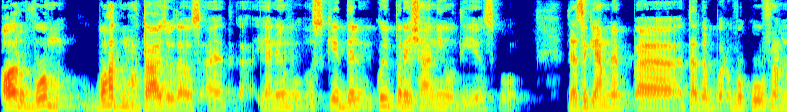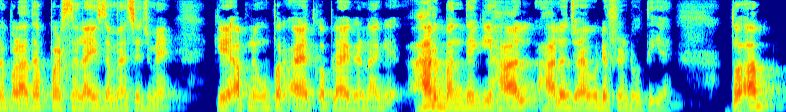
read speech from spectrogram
और वो बहुत मोहताज होता है उस आयत का, यानी वो उसके दिल, कोई परेशानी होती है उसको। जैसे कि हमने तदब्बर, वकूफ़ में हमने पढ़ा था पर्सनलाइज द मैसेज में कि अपने ऊपर आयत को अप्लाई करना कि हर बंदे की हाल, हालत जो है वो डिफरेंट होती है। तो अब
